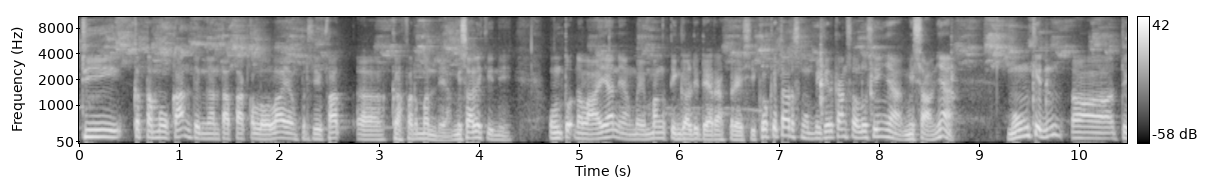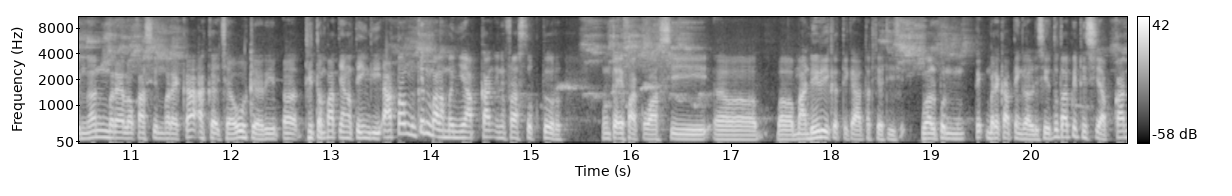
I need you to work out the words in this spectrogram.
diketemukan dengan tata kelola yang bersifat uh, government ya. Misalnya gini, untuk nelayan yang memang tinggal di daerah beresiko, kita harus memikirkan solusinya. Misalnya, mungkin uh, dengan merelokasi mereka agak jauh dari uh, di tempat yang tinggi, atau mungkin malah menyiapkan infrastruktur untuk evakuasi uh, mandiri ketika terjadi, walaupun mereka tinggal di situ, tapi disiapkan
